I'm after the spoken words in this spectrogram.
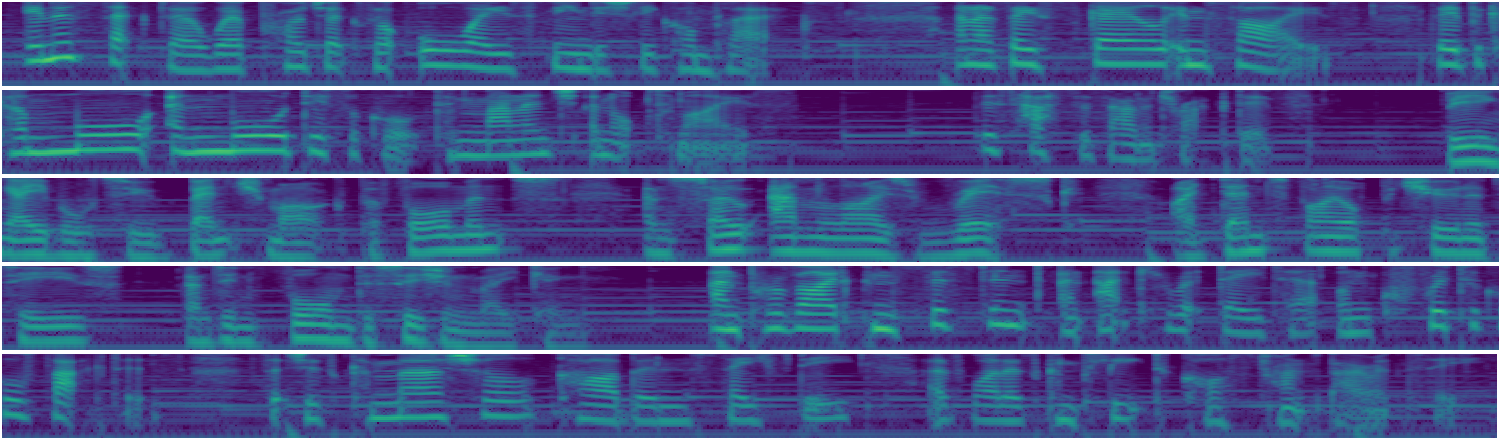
In a sector where projects are always fiendishly complex, and as they scale in size, they become more and more difficult to manage and optimise. This has to sound attractive. Being able to benchmark performance and so analyse risk, identify opportunities, and inform decision making. And provide consistent and accurate data on critical factors such as commercial, carbon, safety, as well as complete cost transparency.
